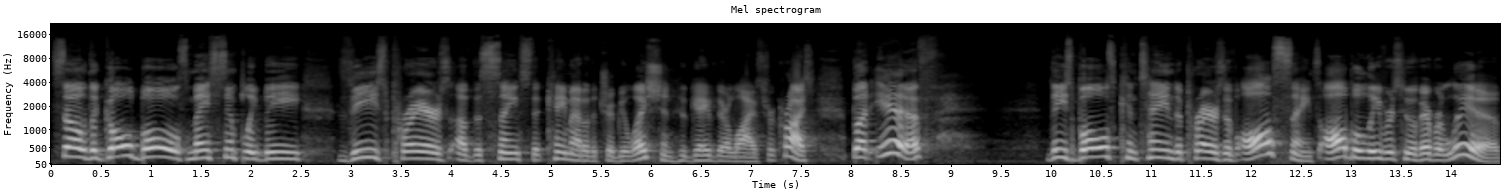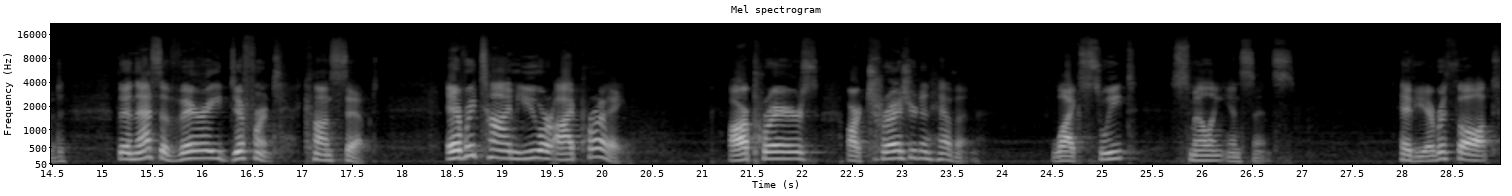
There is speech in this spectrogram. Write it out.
So the gold bowls may simply be these prayers of the saints that came out of the tribulation who gave their lives for Christ. But if these bowls contain the prayers of all saints, all believers who have ever lived, then that's a very different concept. Every time you or I pray, our prayers are treasured in heaven like sweet smelling incense. Have you ever thought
